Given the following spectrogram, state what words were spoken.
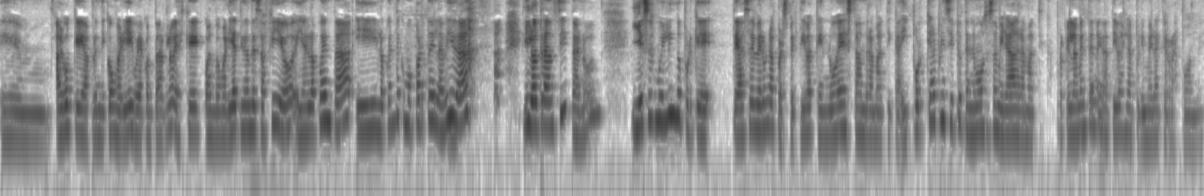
Em, algo que aprendí con María y voy a contarlo es que cuando María tiene un desafío, ella lo cuenta y lo cuenta como parte de la vida y lo transita, ¿no? Y eso es muy lindo porque te hace ver una perspectiva que no es tan dramática. ¿Y por qué al principio tenemos esa mirada dramática? Porque la mente negativa es la primera que responde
